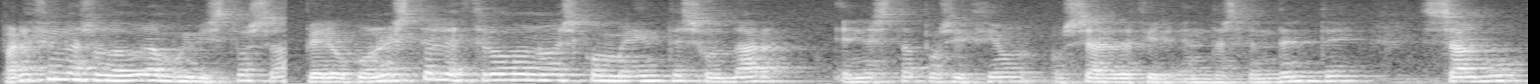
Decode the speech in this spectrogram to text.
Parece una soldadura muy vistosa, pero con este electrodo no es conveniente soldar en esta posición, o sea, es decir, en descendente, salvo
